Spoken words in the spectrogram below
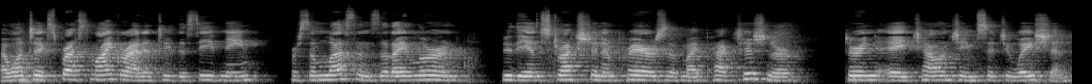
I want to express my gratitude this evening for some lessons that I learned through the instruction and prayers of my practitioner during a challenging situation.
